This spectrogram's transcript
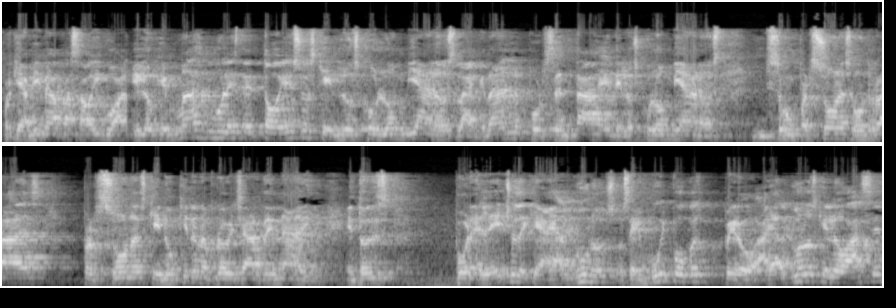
porque a mí me ha pasado igual. Y lo que más me molesta de todo eso es que los colombianos, la gran porcentaje de los colombianos son personas honradas, personas que no quieren aprovechar de nadie. Entonces, por el hecho de que hay algunos, o sea, muy pocos, pero hay algunos que lo hacen,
